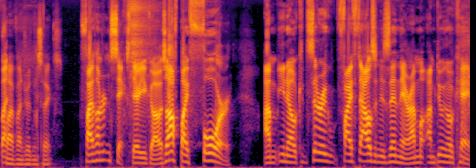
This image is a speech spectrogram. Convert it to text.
But Five hundred and six. 506. There you go. I was off by four. I'm, you know, considering 5,000 is in there, I'm, I'm doing okay.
